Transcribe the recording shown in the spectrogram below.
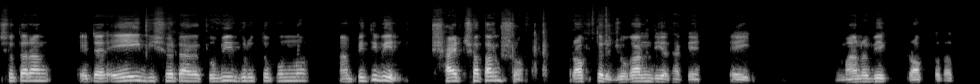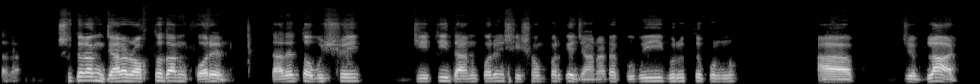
সুতরাং এটা এই বিষয়টা খুবই গুরুত্বপূর্ণ। পৃথিবীর ষাট শতাংশ রক্তের যোগান দিয়ে থাকে এই মানবিক রক্তদাতারা। সুতরাং যারা রক্তদান করেন, তাদের তো অবশ্যই যেটি দান করেন সে সম্পর্কে জানাটা খুবই গুরুত্বপূর্ণ। যে ব্লাড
